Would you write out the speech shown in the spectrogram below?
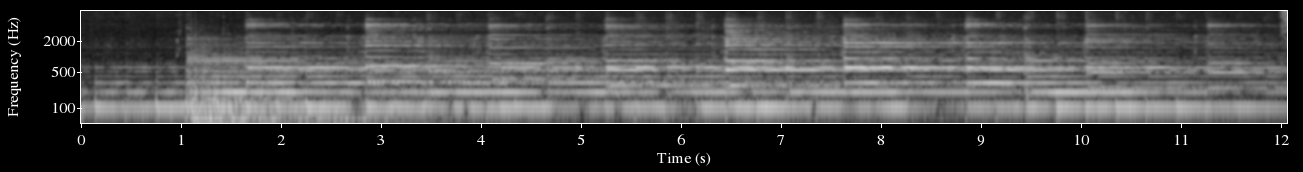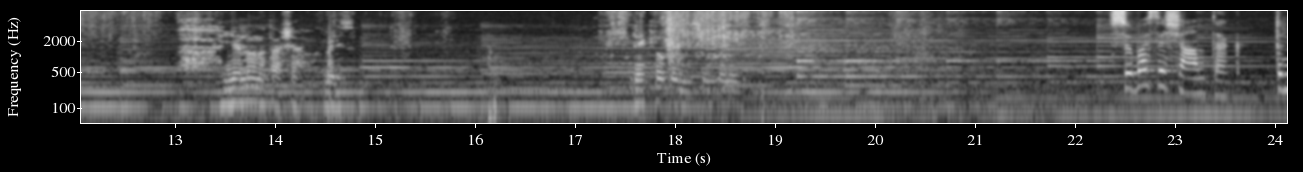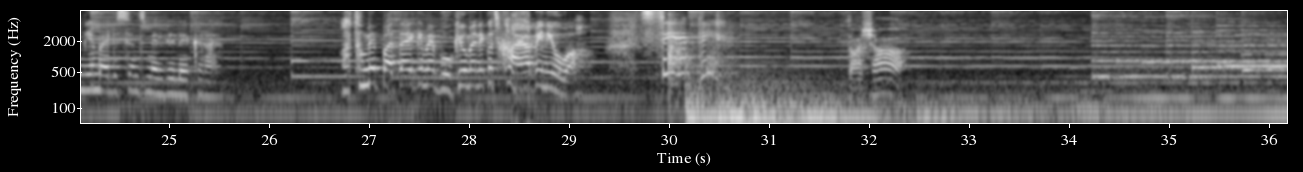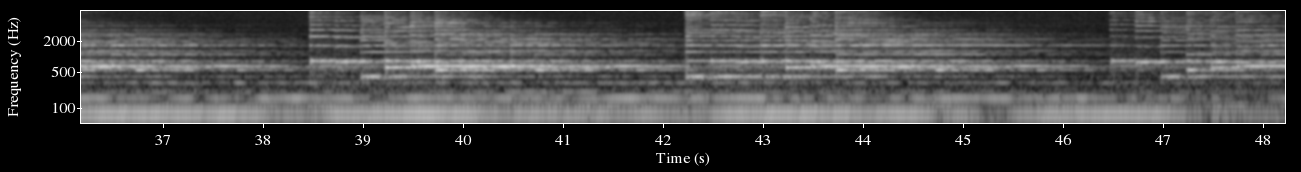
ये लो नताशा मेडिसिन देख लो कोई मिसिंग तो नहीं। सुबह से शाम तक तुम ये मेडिसिन मेरे लिए लेकर आए। और तुम्हें पता है कि मैं भूखी हूँ मैंने कुछ खाया भी नहीं हुआ। सीरियसली ताशा।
